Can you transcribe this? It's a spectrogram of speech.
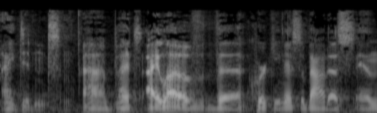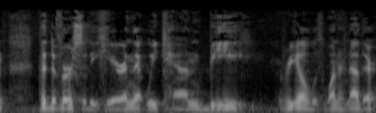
I didn't. Uh, but I love the quirkiness about us and the diversity here, and that we can be real with one another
